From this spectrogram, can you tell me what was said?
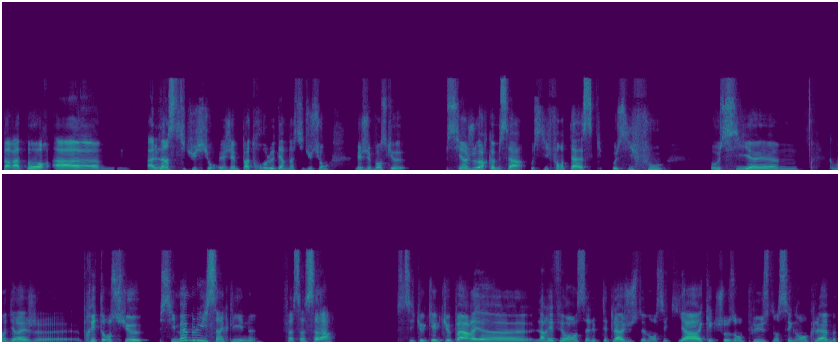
par rapport à, l'institution. Et j'aime pas trop le terme d'institution, mais je pense que si un joueur comme ça, aussi fantasque, aussi fou, aussi, euh, comment dirais-je, euh, prétentieux, si même lui s'incline face à ça, c'est que quelque part, euh, la référence, elle est peut-être là, justement. C'est qu'il y a quelque chose en plus dans ces grands clubs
